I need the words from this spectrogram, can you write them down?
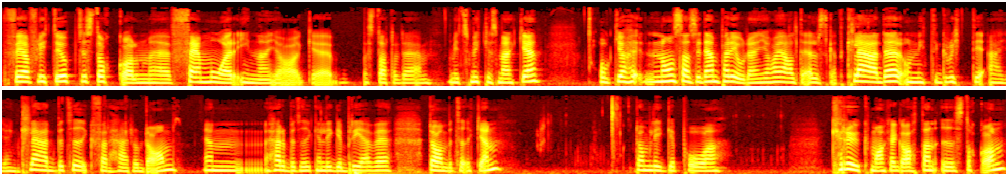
för jag flyttade upp till Stockholm eh, fem år innan jag eh, startade mitt smyckesmärke. Och jag, någonstans i den perioden, jag har alltid älskat kläder och 90 gritty är ju en klädbutik för herr och dam. En, herrbutiken ligger bredvid dambutiken. De ligger på Krukmakargatan i Stockholm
